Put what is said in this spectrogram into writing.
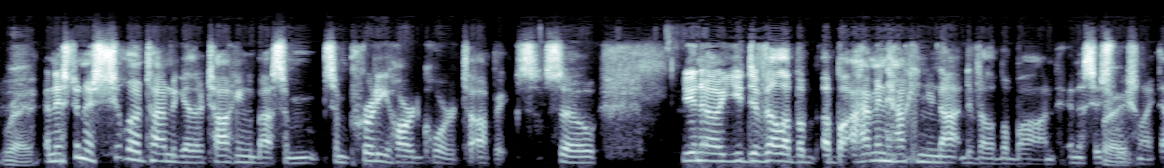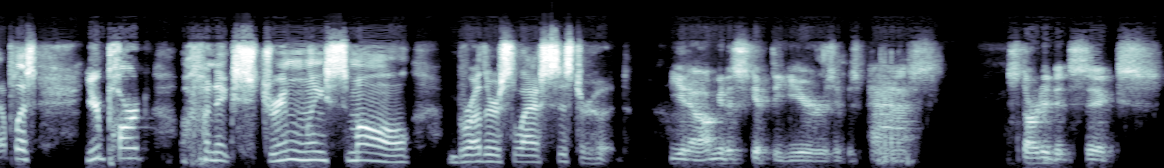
right. and they spend a shitload of time together talking about some some pretty hardcore topics. So, you know, you develop a, a bo- I mean, how can you not develop a bond in a situation like that? Plus, you're part of an extremely small brother slash sisterhood. you know, I'm going to skip the years. It was passed, started at six,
